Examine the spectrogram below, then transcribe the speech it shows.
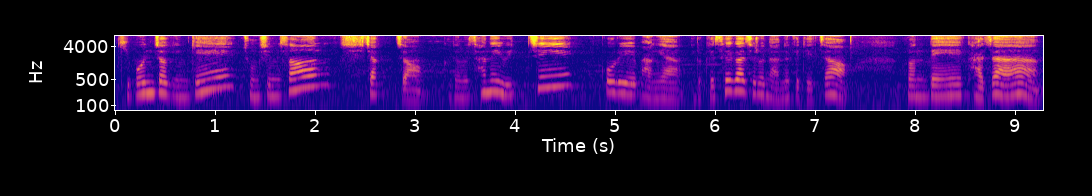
기본적인 게 중심선, 시작점, 그 다음에 산의 위치, 꼬리의 방향 이렇게 세 가지로 나누게 되죠. 그런데 가장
